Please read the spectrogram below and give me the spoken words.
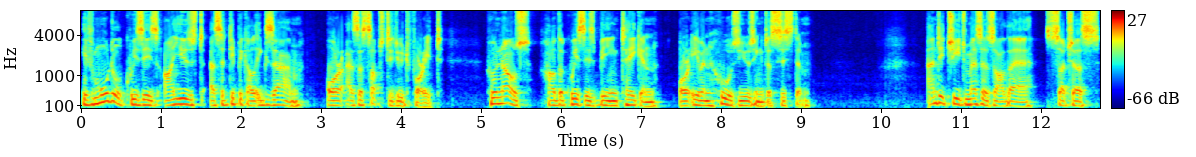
If Moodle quizzes are used as a typical exam or as a substitute for it, who knows how the quiz is being taken or even who's using the system. Anti-cheat measures are there, such as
